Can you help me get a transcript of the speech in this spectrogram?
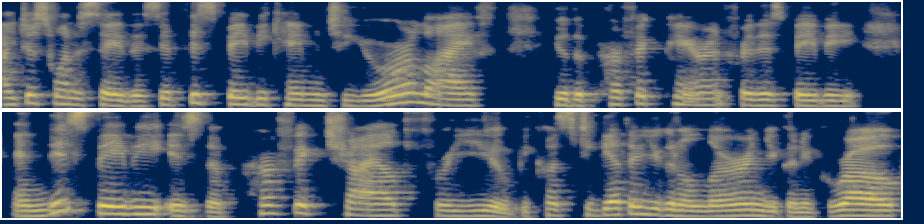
I just want to say this if this baby came into your life, you're the perfect parent for this baby. And this baby is the perfect child for you because together you're going to learn, you're going to grow,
